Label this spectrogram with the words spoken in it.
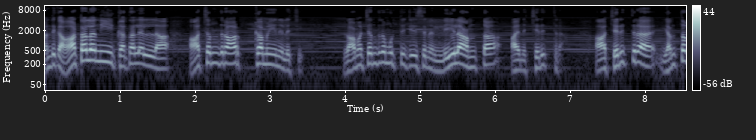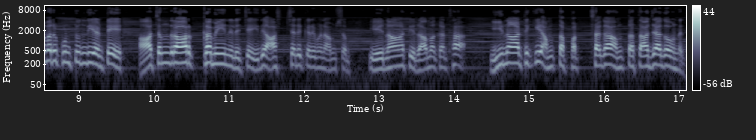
అందుకే ఆటల నీ కథలెల్లా ఆచంద్రార్కమై నిలిచి. రామచంద్రమూర్తి చేసిన లీల అంతా ఆయన చరిత్ర. ఆ చరిత్ర ఎంతవరకు ఉంటుంది అంటే ఆచంద్రార్కమే నిలిచే. ఇది ఆశ్చర్యకరమైన అంశం. ఏనాటి రామకథ ఈనాటికి అంత పచ్చగా అంత తాజాగా ఉన్నది.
